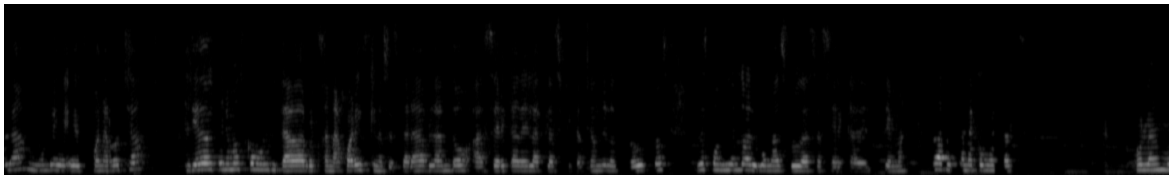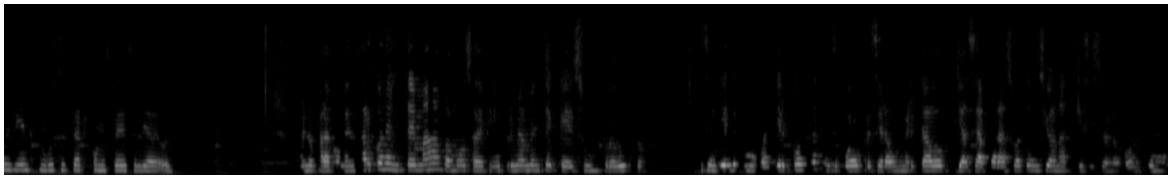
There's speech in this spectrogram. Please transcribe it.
Hola, mi nombre es Juana Rocha. El día de hoy tenemos como invitada a Roxana Juárez, que nos estará hablando acerca de la clasificación de los productos, respondiendo a algunas dudas acerca del tema. Hola, Roxana, ¿cómo estás? Hola, muy bien. Un gusto estar con ustedes el día de hoy. Bueno, para comenzar con el tema, vamos a definir primeramente qué es un producto. Y se entiende como cualquier cosa que se puede ofrecer a un mercado, ya sea para su atención, adquisición o consumo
